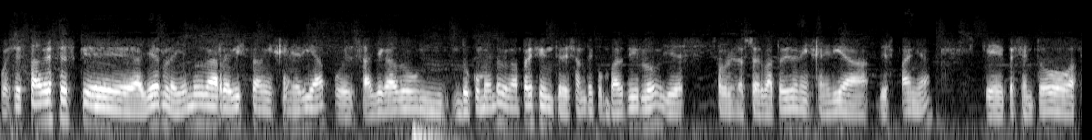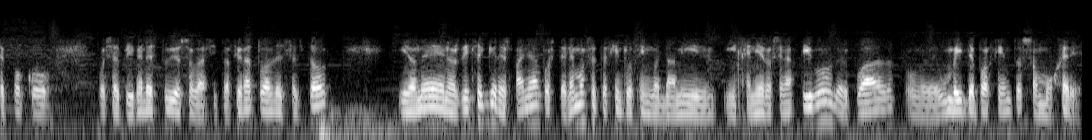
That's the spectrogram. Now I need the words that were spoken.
Pues esta vez es que ayer leyendo una revista de ingeniería, pues ha llegado un documento que me ha parecido interesante compartirlo y es sobre el Observatorio de la Ingeniería de España, que presentó hace poco pues el primer estudio sobre la situación actual del sector y donde nos dice que en España pues tenemos 750.000 ingenieros en activo, del cual eh, un 20% son mujeres.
